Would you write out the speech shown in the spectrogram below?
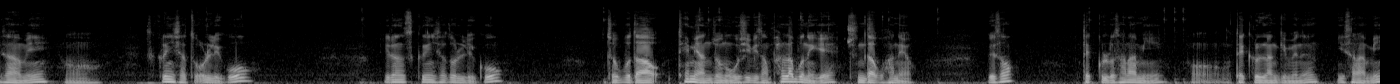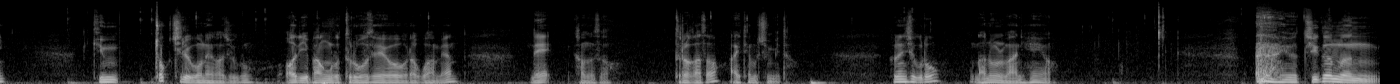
이 사람이 어, 스크린샷 올리고 이런 스크린샷 올리고 저보다 템이 안 좋은 50 이상 팔라분에게 준다고 하네요. 그래서 댓글로 사람이 어, 댓글 남기면은 이 사람이 김 쪽지를 보내가지고 어디 방으로 들어오세요라고 하면 네 하면서 들어가서 아이템을 줍니다. 그런 식으로 나눔을 많이 해요. 지금은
